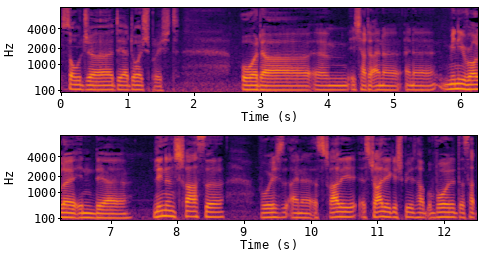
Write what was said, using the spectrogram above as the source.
Soldier, der Deutsch spricht. Oder ähm, ich hatte eine, eine Mini-Rolle in der Lindenstraße, wo ich eine Australier, Australier gespielt habe, obwohl das hat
